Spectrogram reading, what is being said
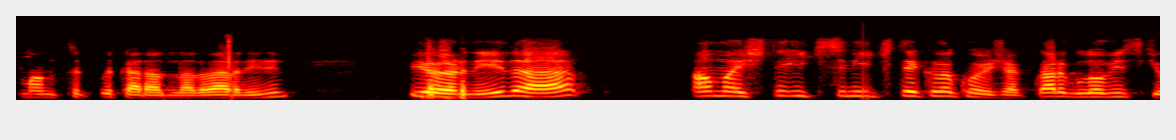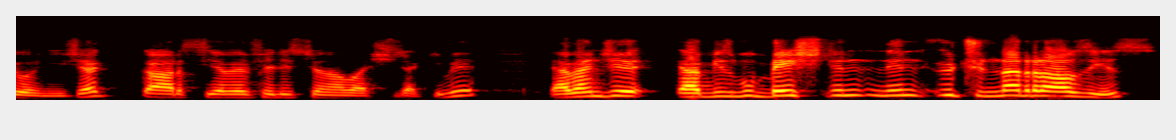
mantıklı kararlar verdiğinin bir örneği daha. Ama işte ikisini iki tackle'a koyacaklar. Glowinski oynayacak. Garcia ve Feliciano başlayacak gibi. Ya bence ya biz bu beşlinin üçünden razıyız.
